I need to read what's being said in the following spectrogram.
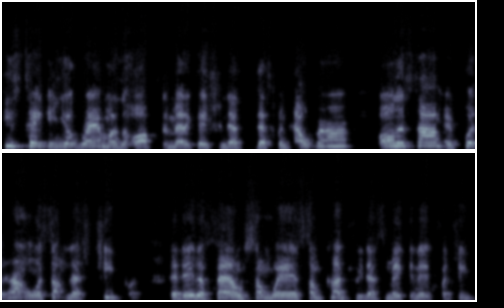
he's taking your grandmother off the medication that that's been helping her all this time and putting her on something that's cheaper that they'd have found somewhere in some country that's making it for cheaper.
